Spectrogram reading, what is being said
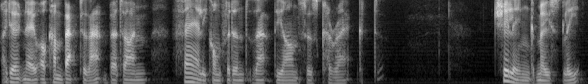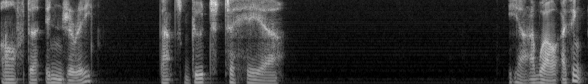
I don't know. I'll come back to that, but I'm fairly confident that the answer's correct. Chilling mostly after injury. That's good to hear. Yeah, uh, well, I think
